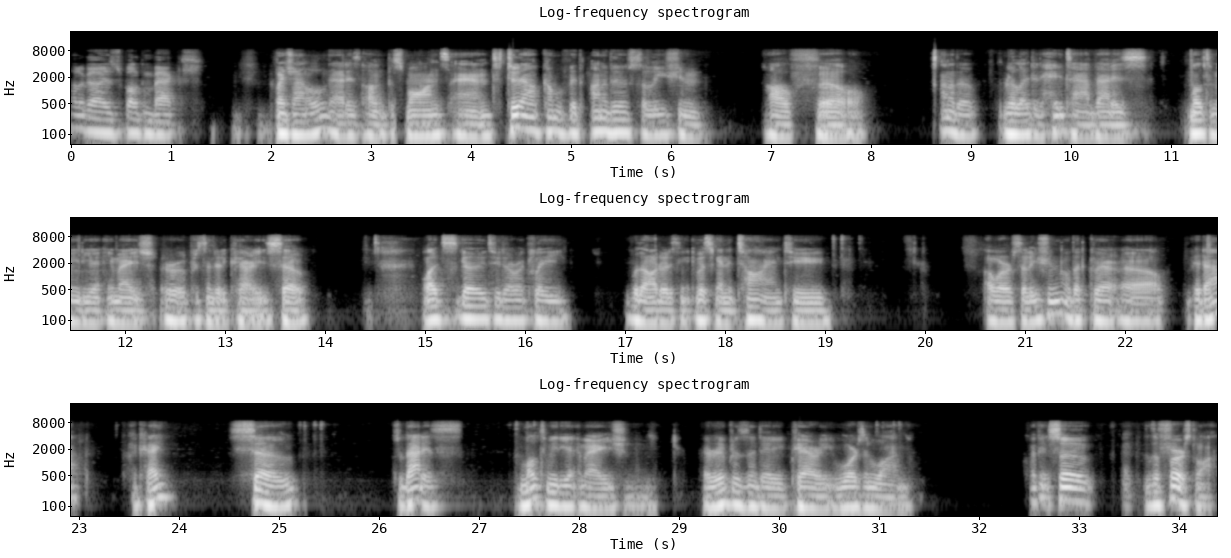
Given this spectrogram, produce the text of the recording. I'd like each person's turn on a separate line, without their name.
Hello guys, welcome back to my channel that is Olympus Mons and today I've come up with another solution of uh, another related HitApp that is multimedia image represented queries. So let's go to directly without wasting any time to our solution of that query uh, HitApp. Okay, so so that is multimedia image representative query version 1 okay so the first one.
